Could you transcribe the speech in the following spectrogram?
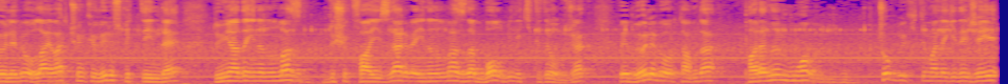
Böyle bir olay var. Çünkü virüs bittiğinde dünyada inanılmaz düşük faizler ve inanılmaz da bol bir likidite olacak. Ve böyle bir ortamda paranın çok büyük ihtimalle gideceği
